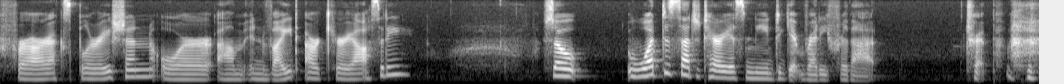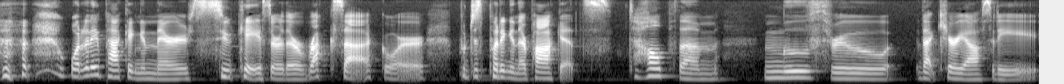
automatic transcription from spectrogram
for our exploration or um, invite our curiosity. So, what does Sagittarius need to get ready for that? Trip? what are they packing in their suitcase or their rucksack or just putting in their pockets to help them move through that curiosity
